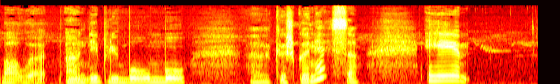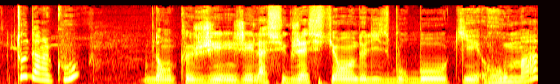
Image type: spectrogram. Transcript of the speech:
bah un des plus beaux mots euh, que je connaisse. Et tout d'un coup, donc j'ai la suggestion de Lise Bourbeau qui est Rouma,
